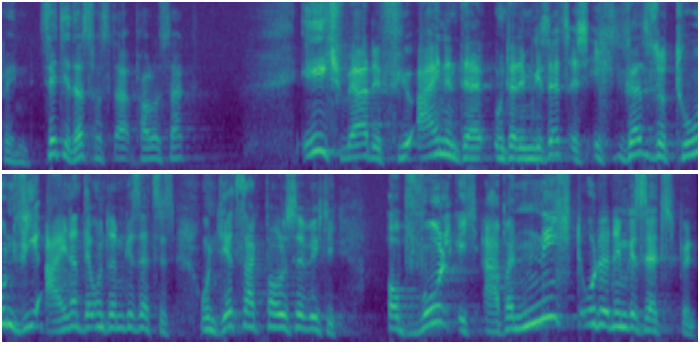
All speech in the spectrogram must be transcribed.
bin. Seht ihr das, was da Paulus sagt? Ich werde für einen, der unter dem Gesetz ist, ich werde so tun wie einer, der unter dem Gesetz ist. Und jetzt sagt Paulus sehr wichtig, obwohl ich aber nicht unter dem Gesetz bin.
